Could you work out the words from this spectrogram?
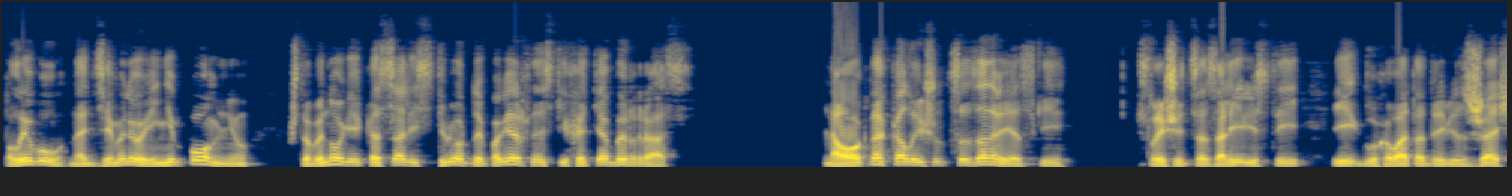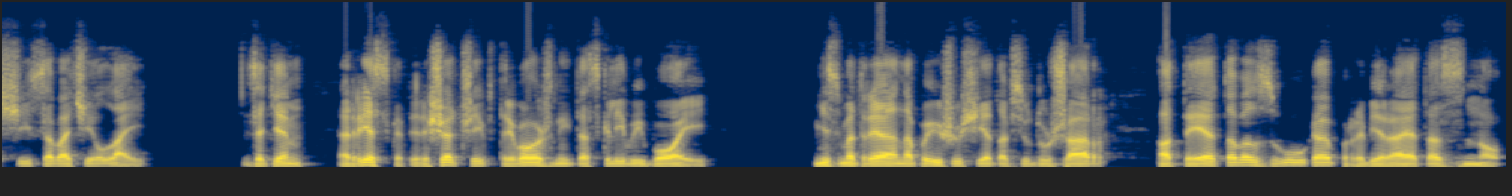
плыву над землей и не помню, чтобы ноги касались твердой поверхности хотя бы раз. На окнах колышутся занавески, слышится заливистый и глуховато дребезжащий собачий лай. Затем резко перешедший в тревожный тоскливый бой. Несмотря на пышущий отовсюду жар, от этого звука пробирает озноб.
